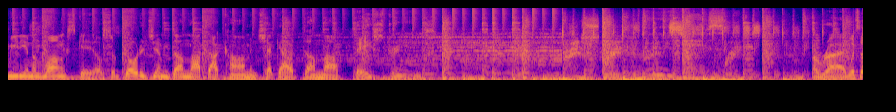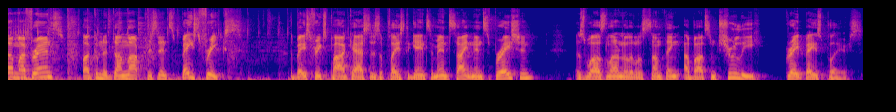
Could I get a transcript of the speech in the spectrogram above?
medium, and long scales. So go to jimdunlop.com and check out Dunlop Bass Strings. All right, what's up, my friends? Welcome to Dunlop Presents Bass Freaks. The Bass Freaks podcast is a place to gain some insight and inspiration, as well as learn a little something about some truly great bass players.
